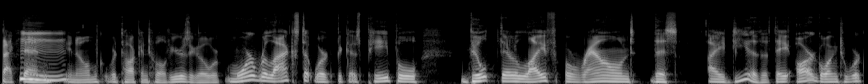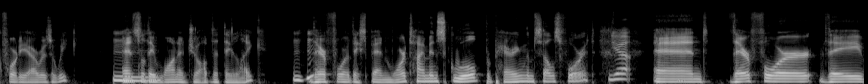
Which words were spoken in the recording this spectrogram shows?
back then. Hmm. You know, we're talking 12 years ago. We're more relaxed at work because people built their life around this idea that they are going to work 40 hours a week. And so they Mm-hmm. want a job that they like. Mhm. Therefore, they spend more time in school preparing themselves for it. Yeah. and therefore they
